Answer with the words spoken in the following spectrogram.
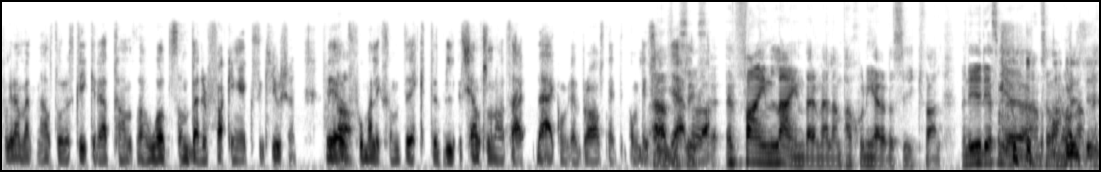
programmet när han står och skriker att han har what some better fucking execution. Det Ja. får man liksom direkt känslan av att så här, det här kommer bli ett bra avsnitt. Det kommer bli så Ja, jävla bra. En fine line där mellan passionerad och psykfall. Men det är ju det som gör han så underhållande.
